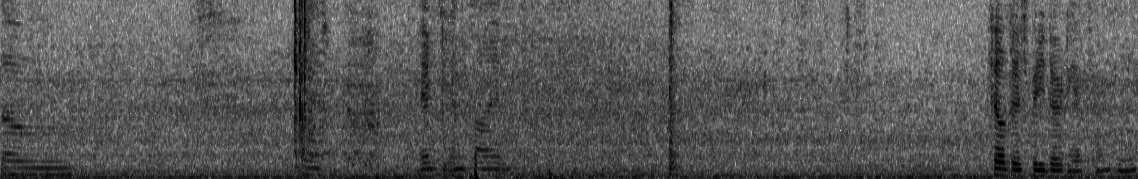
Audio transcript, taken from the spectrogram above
So, yeah, there's the inside. Filter is pretty dirty as you can see.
